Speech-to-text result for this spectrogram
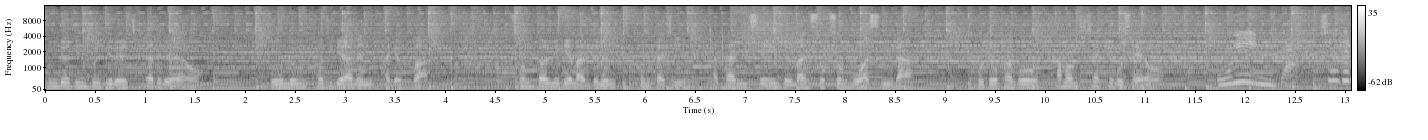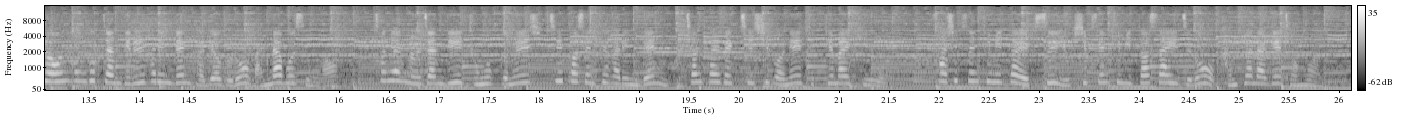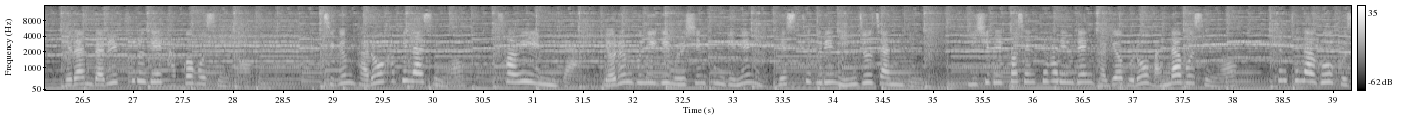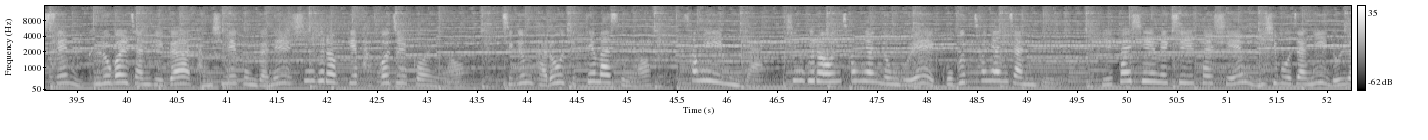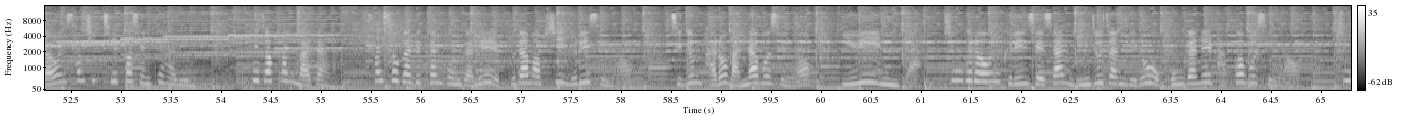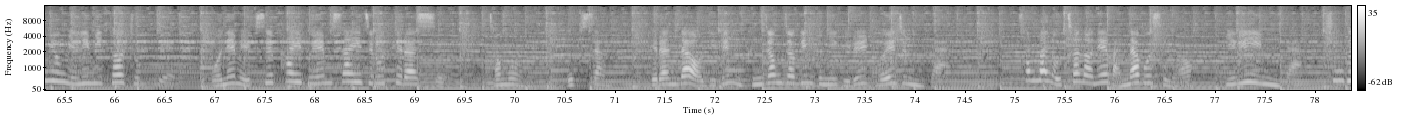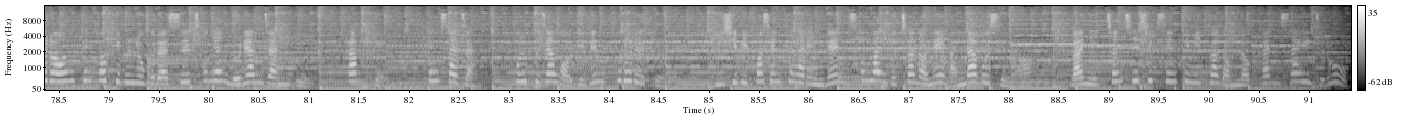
숨겨진 꿀들을 찾아드려요. 두눈 터지게 하는 가격과 손 떨리게 만드는 쿠폰까지 핫한 세일들만 쏙쏙 모았습니다. 구독하고 탐험 시작해보세요. 5위입니다. 싱그러운 한국 잔디를 할인된 가격으로 만나보세요. 천연 롤잔디 동욱금을 17% 할인된 9,870원에 득템할 기회. 40cm x 60cm 사이즈로 간편하게 정원. 베란다를 푸르게 가꿔보세요. 지금 바로 확인하세요. 4위입니다. 여름 분위기 물씬 풍기는 베스트 그린 인조 잔디. 21% 할인된 가격으로 만나보세요. 튼튼하고 굳센 글로벌 잔디가 당신의 공간을 싱그럽게 바꿔줄 거예요. 지금 바로 득템하세요. 3위입니다. 싱그러운 청년 농부의 고급 천연 잔디. 18CMX 18CM 25장이 놀라운 37% 할인. 쾌적한 마당, 산소 가득한 공간을 부담 없이 누리세요. 지금 바로 만나보세요. 2위입니다. 싱그러운 그린 세상 인조 잔디로 공간을 바꿔보세요. 16mm 두께, 1M X5M 사이즈로 테라스, 정원, 옥상, 베란다 어디든 긍정적인 분위기를 더해줍니다. 35,000원에 만나보세요. 1위입니다. 싱그러운 켄터키 블루그라스 천연 노량 잔디, 카페, 행사장, 골프장 어디든 푸르르게 22% 할인된 39,000원에 만나보세요. 16,070cm 넉넉한 사이즈로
